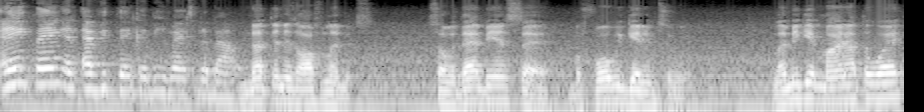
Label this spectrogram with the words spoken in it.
Anything and everything could be ranted about. Nothing is off limits. So with that being said, before we get into it, let me get mine out the way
